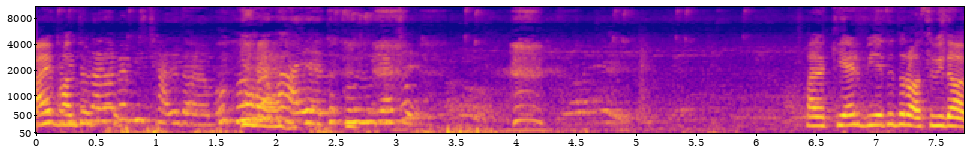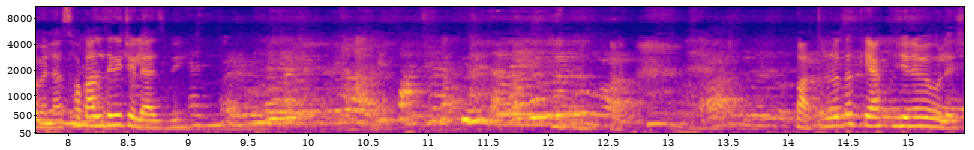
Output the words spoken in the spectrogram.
আমি ভাবতে দাঁড়াবে আমি ছাদে দাঁড়াবো। হ্যাঁ। ভালো কি আর বিয়েতে তোর অসুবিধা হবে না? সকাল থেকে চলে আসবি। পাত্রটা তো কেয়া খুঁজে নেবে বলেছে।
